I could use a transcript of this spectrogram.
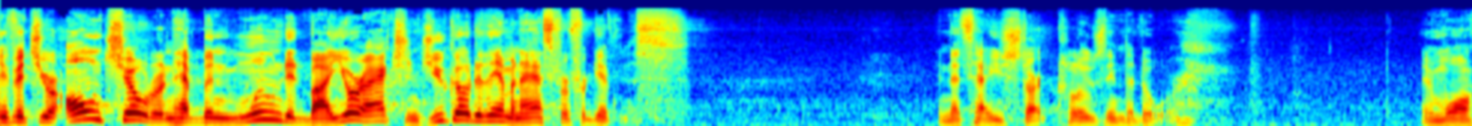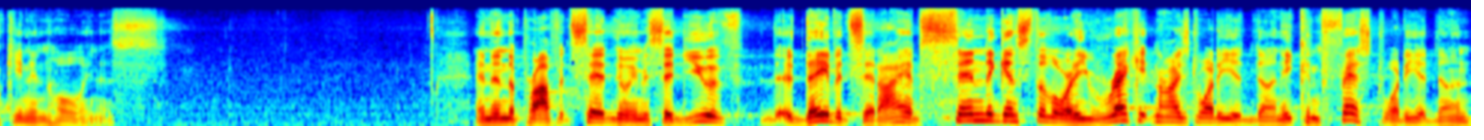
If it's your own children have been wounded by your actions, you go to them and ask for forgiveness. And that's how you start closing the door and walking in holiness. And then the prophet said to him, He said, You have, David said, I have sinned against the Lord. He recognized what he had done, he confessed what he had done.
